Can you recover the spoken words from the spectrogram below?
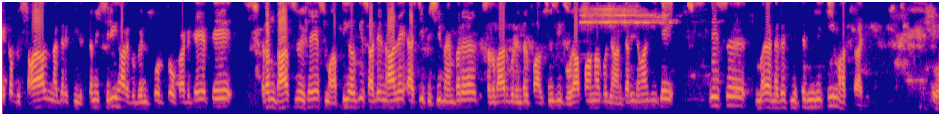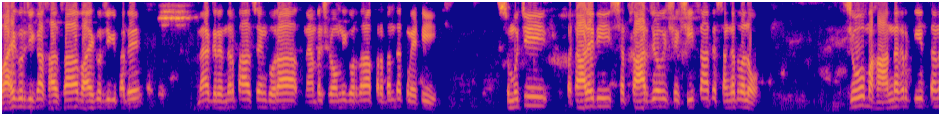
ਇੱਕ ਵਿਸ਼ਾਲ ਨਗਰ ਕੀਰਤਨ ਸ੍ਰੀ ਹਰਗੋਬਿੰਦਪੁਰ ਤੋਂ ਕੱਢ ਕੇ ਤੇ ਰਮਦਾਸ ਵਿਖੇ ਸਮਾਪਤੀ ਹੋਗੀ ਸਾਡੇ ਨਾਲ ਨੇ ਐਸਜੀਪੀਸੀ ਮੈਂਬਰ ਸਰਦਾਰ ਗੁਰਿੰਦਰਪਾਲ ਸਿੰਘ ਜੀ ਗੋਰਾ ਆਪਾਂ ਉਹਨਾਂ ਕੋਲ ਜਾਣਕਾਰੀ ਲਵਾਂਗੇ ਕਿ ਇਸ ਨਗਰ ਕੀਰਤਨ ਦੀ ਕੀ ਮਹੱਤਤਾ ਜੀ। ਵਾਹਿਗੁਰੂ ਜੀ ਕਾ ਖਾਲਸਾ ਵਾਹਿਗੁਰੂ ਜੀ ਕੀ ਫਤਿਹ। ਮੈਂ ਗੁਰਿੰਦਰਪਾਲ ਸਿੰਘ ਗੋਰਾ, ਮੈਂਬਰ ਸ਼੍ਰੋਮਣੀ ਗੁਰਦੁਆਰਾ ਪ੍ਰਬੰਧਕ ਕਮੇਟੀ, ਸਮੁੱਚੀ ਪਟਾਲੇ ਦੀ ਸਤਿਕਾਰਯੋਗ ਸ਼ਖਸੀਅਤਾਂ ਤੇ ਸੰਗਤ ਵੱਲੋਂ ਜੋ ਮਹਾਨ ਨਗਰ ਕੀਰਤਨ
